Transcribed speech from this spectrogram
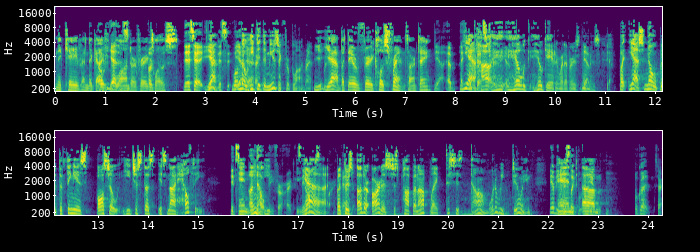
Nick Cave and the guy Oh, from yeah, Blonde are very oh, close. That's it. Yeah. yeah. This, well, yeah, no, he right, did the music for Blonde. Right. Y- yeah, but they are very close friends, aren't they? Yeah. I, I yeah, think that's Hil- true, yeah. Hill Hillgate or whatever his name Yeah, is. yeah. But yes, no. But the thing is, also he just does. It's not healthy. It's and unhealthy he- for art. It's the Yeah, art. but Yeah. there's other artists just popping up. Like this is dumb. What are we doing? yeah because and like you- um, oh, go ahead. Sorry.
